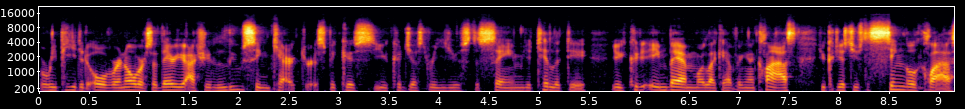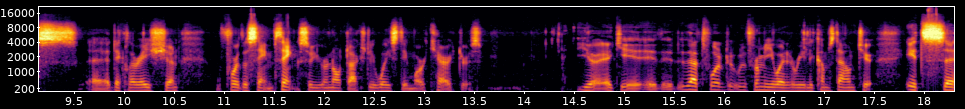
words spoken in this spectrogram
repeated over and over. So there you're actually losing characters because you could just reuse the same utility. You could in BEM or like having a class you could just use the single class uh, declaration for the same thing. So you're not actually wasting more characters. Yeah, that's what for me what it really comes down to. It's uh,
